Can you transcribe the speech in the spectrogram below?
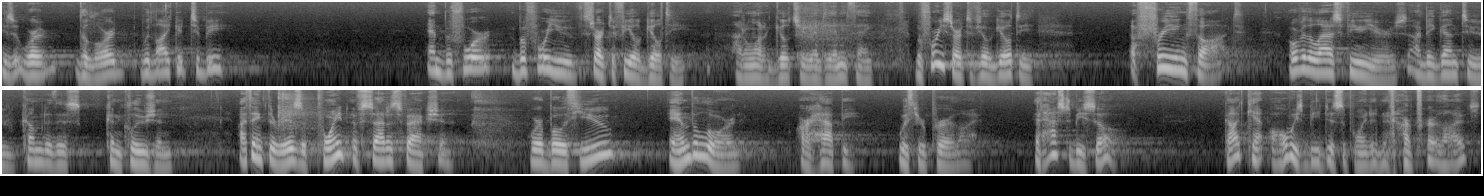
Is it where the Lord would like it to be? And before, before you start to feel guilty, I don't want to guilt you into anything. Before you start to feel guilty, a freeing thought. Over the last few years, I've begun to come to this conclusion. I think there is a point of satisfaction where both you and the Lord are happy with your prayer life. It has to be so. God can't always be disappointed in our prayer lives,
